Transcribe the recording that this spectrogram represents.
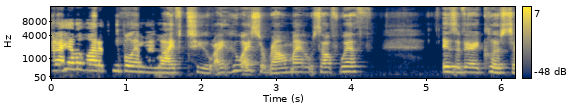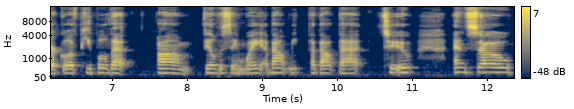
but I have a lot of people in my life too. I who I surround myself with is a very close circle of people that um, feel the same way about me about that too, and so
